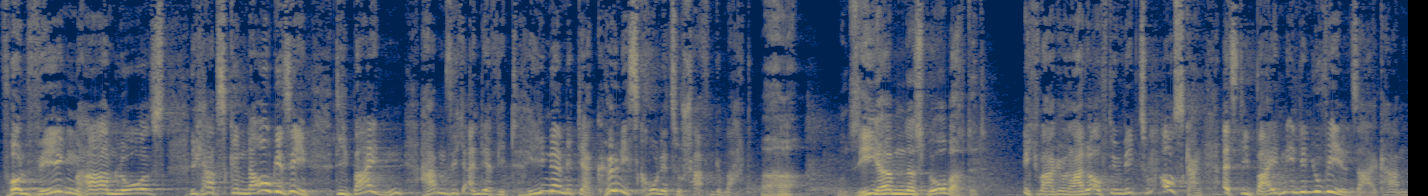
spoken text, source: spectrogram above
Von wegen harmlos. Ich hab's genau gesehen. Die beiden haben sich an der Vitrine mit der Königskrone zu schaffen gemacht. Aha. Und Sie haben das beobachtet? Ich war gerade auf dem Weg zum Ausgang, als die beiden in den Juwelensaal kamen.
